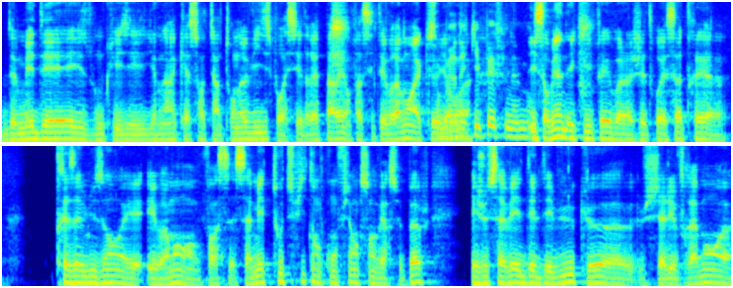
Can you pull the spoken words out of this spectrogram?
de m'aider. Donc il y en a un qui a sorti un tournevis pour essayer de réparer. Enfin, c'était vraiment accueillant. Ils sont bien équipés finalement. Ils sont bien équipés. Voilà, j'ai trouvé ça très euh, très amusant et, vraiment, enfin, ça, met tout de suite en confiance envers ce peuple. Et je savais dès le début que euh, j'allais vraiment euh,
